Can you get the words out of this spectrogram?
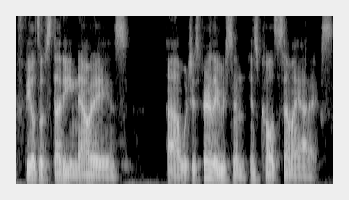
fields of study nowadays, uh, which is fairly recent, is called semiotics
